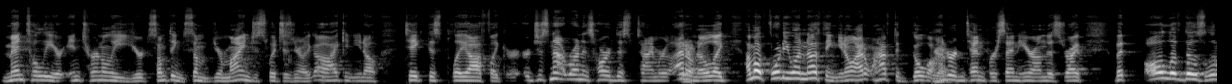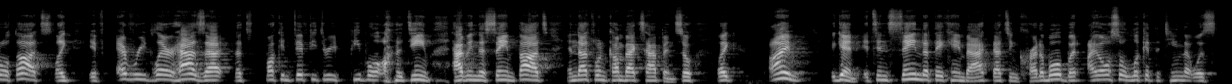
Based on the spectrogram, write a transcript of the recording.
mentally or internally you're something some your mind just switches and you're like oh i can you know take this play off like or, or just not run as hard this time or i yeah. don't know like i'm up 41 nothing you know i don't have to go 110% here on this drive. But all of those little thoughts like if every player has that that's fucking 53 people on the team having the same thoughts and that's when comebacks happen. So like i'm again it's insane that they came back that's incredible but i also look at the team that was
